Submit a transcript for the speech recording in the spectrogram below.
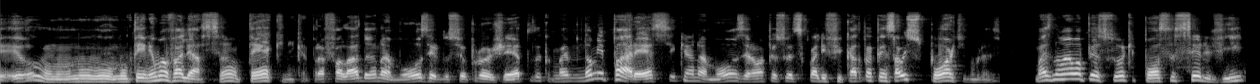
eu não, não, não, tenho nenhuma avaliação técnica para falar da Ana Moser, do seu projeto, mas não me parece que a Ana Moser é uma pessoa desqualificada para pensar o esporte no Brasil. Mas não é uma pessoa que possa servir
